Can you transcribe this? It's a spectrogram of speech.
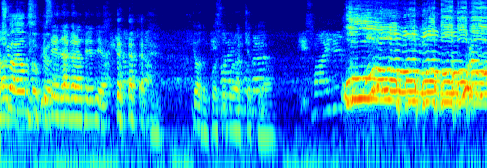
uçuyor ayağını Bir sokuyor. sene daha garantiledi ya. Gördüm pozisyonu gol atacak ya. Ooo! Gole!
